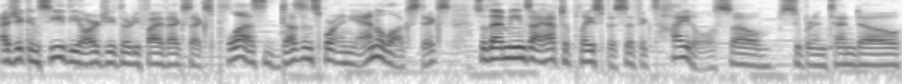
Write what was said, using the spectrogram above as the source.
As you can see, the RG35XX Plus doesn't sport any analog sticks, so that means I have to play specific titles, so Super Nintendo,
